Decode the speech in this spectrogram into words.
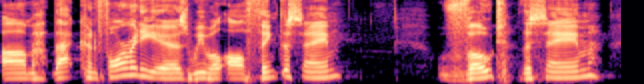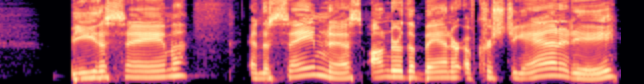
um, that conformity is we will all think the same, vote the same, be the same, and the sameness under the banner of Christianity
